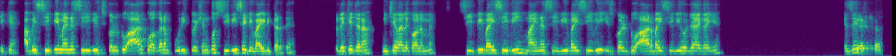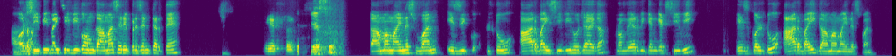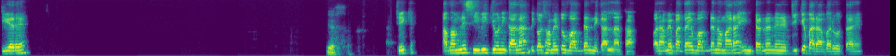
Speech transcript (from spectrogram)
ठीक है। अब इस CP minus CV equal to R को अगर हम पूरी इक्वेशन को सीबी से डिवाइड करते हैं तो देखिए जरा नीचे वाले कॉलम में CP by CV minus CV by CV equal to R by CV हो जाएगा ये। इज़ इट यस सर हाँ। और सीपी बाई सीबी को हम गामा से रिप्रेजेंट करते हैं yes sir yes sir gamma minus one is equal to R by CV हो जाएगा. From where we can get CV is equal to R by gamma minus one clear है? Yes sir ठीक है. अब हमने CV क्यों निकाला? Because हमें तो वर्क डन निकालना था. और हमें पता है वर्क डन हमारा इंटरनल एनर्जी के बराबर होता है.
